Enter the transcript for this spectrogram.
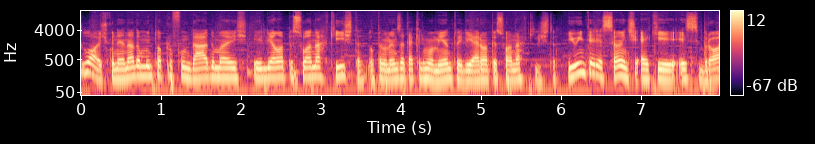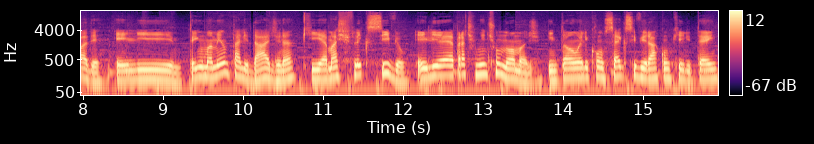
lógico, né? Nada muito aprofundado, mas ele é uma pessoa anarquista, ou pelo menos até aquele momento ele era uma pessoa anarquista. E o interessante é que esse brother, ele tem uma mentalidade, né, que é mais flexível. Ele é praticamente um nômade. Então ele consegue se virar com o que ele tem.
